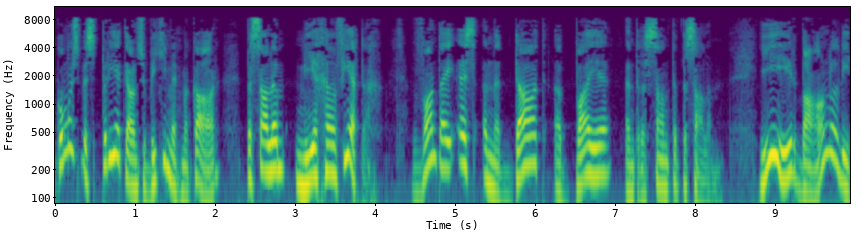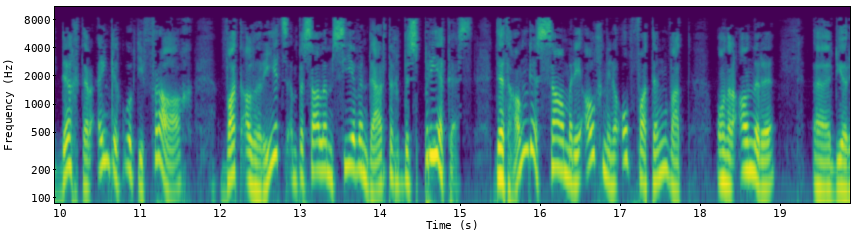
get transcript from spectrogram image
kom ons bespreek dan so 'n bietjie met mekaar Psalm 49 want hy is inderdaad 'n baie interessante psalm Hier behandel die digter eintlik ook die vraag wat alreeds in Psalm 37 bespreek is. Dit hang dus saam met die algemene opvatting wat onder andere uh, deur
